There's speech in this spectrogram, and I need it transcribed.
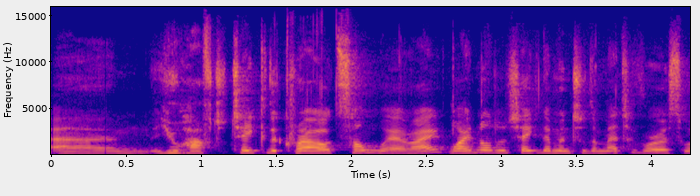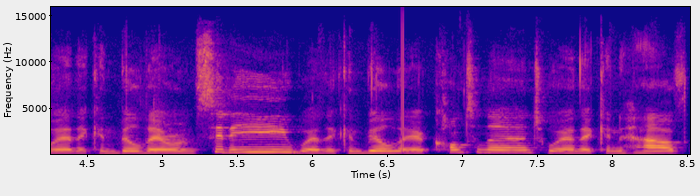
Um, you have to take the crowd somewhere, right? Why not to take them into the metaverse where they can build their own city, where they can build their continent, where they can have,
